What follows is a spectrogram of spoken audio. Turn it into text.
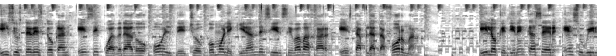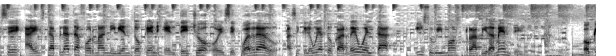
Y si ustedes tocan ese cuadrado o el techo, como le quieran decir, se va a bajar esta plataforma. Y lo que tienen que hacer es subirse a esta plataforma ni bien toquen el techo o ese cuadrado. Así que le voy a tocar de vuelta y subimos rápidamente. Ok,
